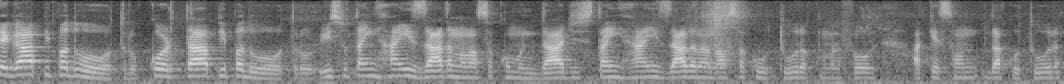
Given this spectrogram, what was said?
pegar a pipa do outro, cortar a pipa do outro. Isso está enraizado na nossa comunidade, isso está enraizado na nossa cultura, como ela falou, a questão da cultura.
